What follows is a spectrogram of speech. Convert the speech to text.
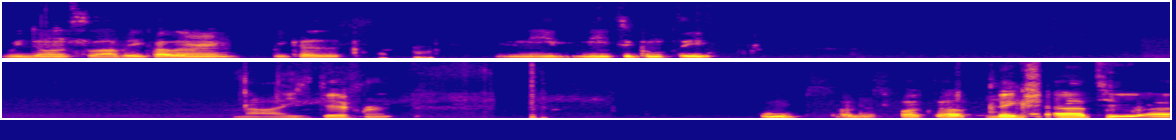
We doing sloppy coloring because you need need to complete. Nah, he's different. Oops, I just fucked up. Big shout out to uh,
